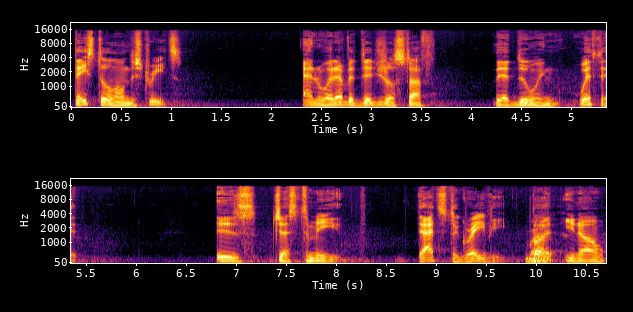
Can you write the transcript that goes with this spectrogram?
They still own the streets, and whatever digital stuff they're doing with it is just to me, that's the gravy. Right. But you know,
